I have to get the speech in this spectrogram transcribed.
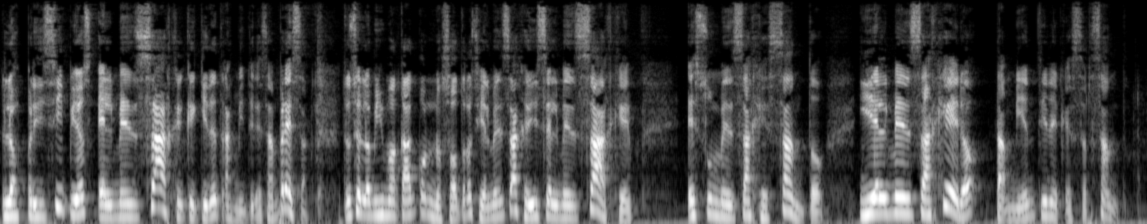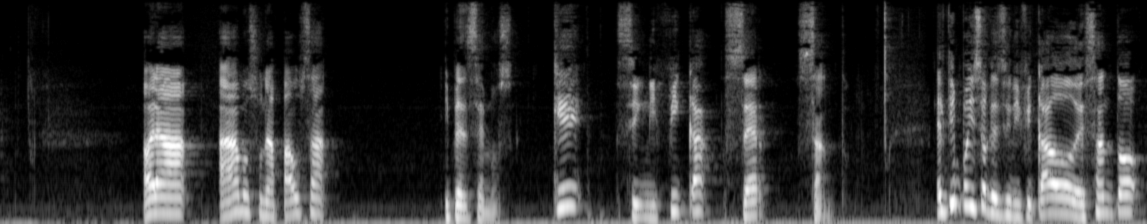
los principios, el mensaje que quiere transmitir esa empresa. Entonces lo mismo acá con nosotros y el mensaje. Dice el mensaje es un mensaje santo y el mensajero también tiene que ser santo. Ahora hagamos una pausa y pensemos, ¿qué significa ser santo. El tiempo hizo que el significado de santo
